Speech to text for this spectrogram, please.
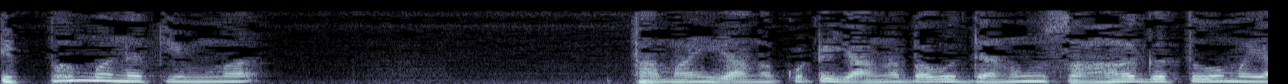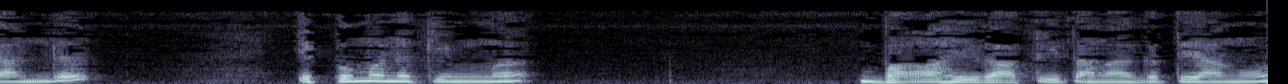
එපමණකින්ම තමයි යනකොට යන බව දැනුම් සහගතවම යන්න එපමණකින්ම බාහිර අතීත අනාගත යනුව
